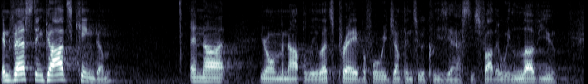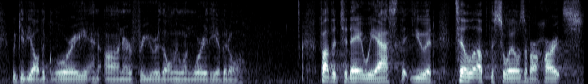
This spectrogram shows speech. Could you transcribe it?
Invest in God's kingdom and not your own monopoly. Let's pray before we jump into Ecclesiastes. Father, we love you. We give you all the glory and honor, for you are the only one worthy of it all. Father, today we ask that you would till up the soils of our hearts.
